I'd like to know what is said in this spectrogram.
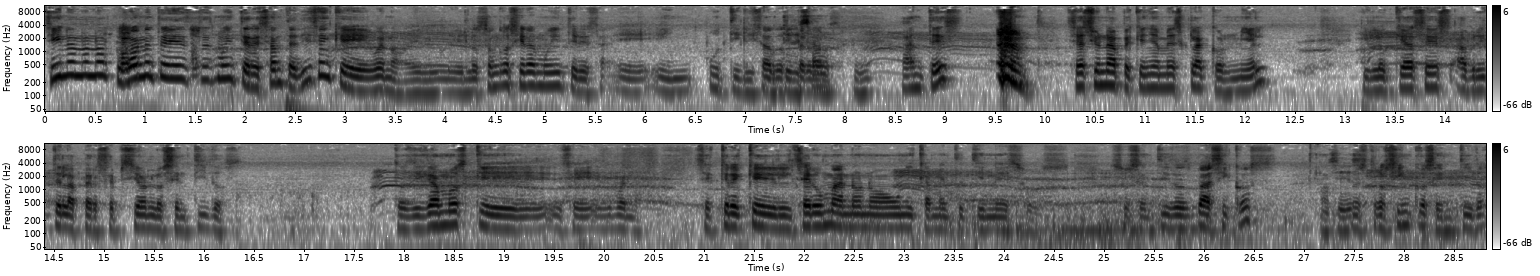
Sí, no, no, no, pues realmente es, es, muy interesante. Dicen que, bueno, el, los hongos eran muy interesa eh, utilizados, utilizados. antes. se hace una pequeña mezcla con miel y lo que hace es abrirte la percepción, los sentidos. Entonces digamos que, se, bueno, se cree que el ser humano no únicamente tiene sus, sus sentidos básicos, nuestros cinco sentidos,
